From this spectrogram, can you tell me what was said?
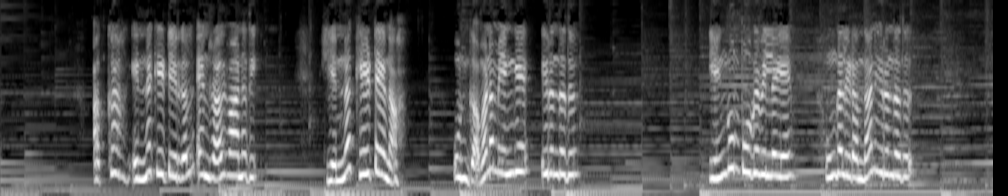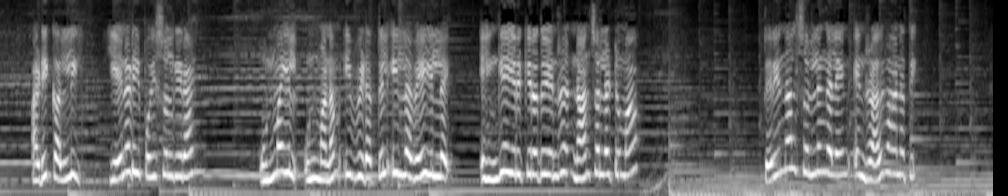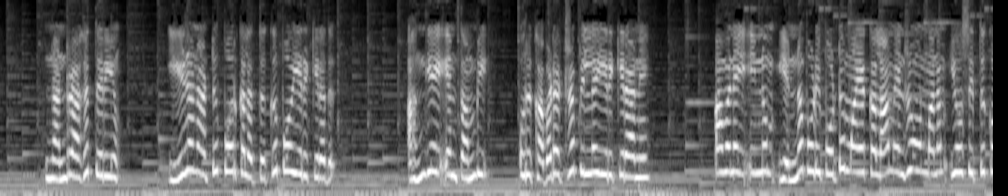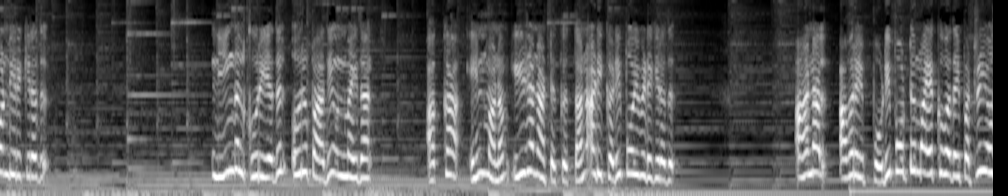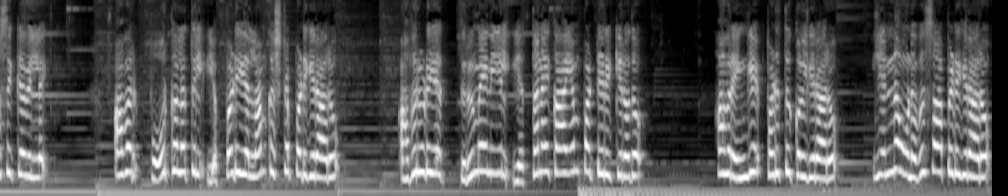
அக்கா என்ன கேட்டீர்கள்? என்றாள் வானதி. என்ன கேட்டேனா? உன் கவனம் எங்கே இருந்தது? எங்கும் போகவில்லையே உங்களிடம்தான் இருந்தது. அடி கள்ளி ஏனடி பொய் சொல்கிறாய்? உண்மையில் உன் மனம் இவ்விடத்தில் இல்லவே இல்லை. எங்கே இருக்கிறது என்று நான் சொல்லட்டுமா? தெரிந்தால் சொல்லுங்களேன் என்றாள் வானதி. நன்றாக தெரியும். ஈழ நாட்டு போர்க்களத்துக்கு போயிருக்கிறது. அங்கே என் தம்பி ஒரு கபடற்ற பிள்ளை இருக்கிறானே. அவனை இன்னும் என்ன பொடி போட்டு மயக்கலாம் என்று உன் மனம் யோசித்துக் கொண்டிருக்கிறது. நீங்கள் கூறியதில் ஒரு பாதி உண்மைதான். அக்கா என் மனம் ஈழ நாட்டுக்குத்தான் அடிக்கடி போய்விடுகிறது. ஆனால் அவரை பொடி போட்டு மயக்குவதை பற்றி யோசிக்கவில்லை. அவர் போர்க்களத்தில் எப்படியெல்லாம் கஷ்டப்படுகிறாரோ அவருடைய திருமேனியில் எத்தனை காயம் பட்டிருக்கிறதோ அவர் எங்கே படுத்துக்கொள்கிறாரோ என்ன உணவு சாப்பிடுகிறாரோ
